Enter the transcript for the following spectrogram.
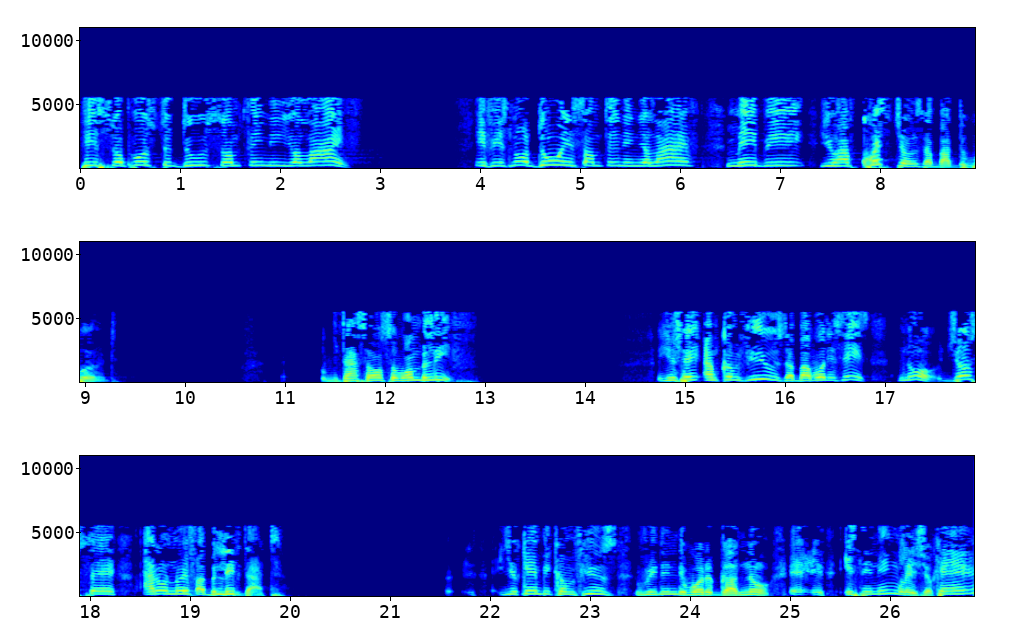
He's supposed to do something in your life. If he's not doing something in your life, maybe you have questions about the word. That's also one belief. You say, I'm confused about what it says. No, just say, I don't know if I believe that. You can't be confused reading the Word of God. No, it's in English, okay?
